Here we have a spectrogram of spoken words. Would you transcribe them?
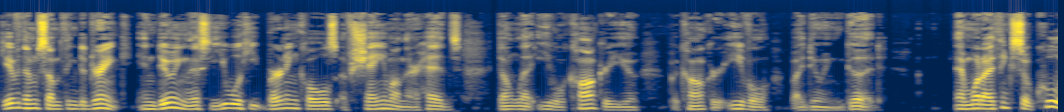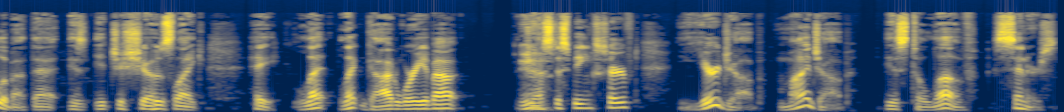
give them something to drink. In doing this, you will heap burning coals of shame on their heads. Don't let evil conquer you, but conquer evil by doing good. And what I think so cool about that is it just shows like, hey, let let God worry about Yeah. justice being served. Your job, my job, is to love sinners.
